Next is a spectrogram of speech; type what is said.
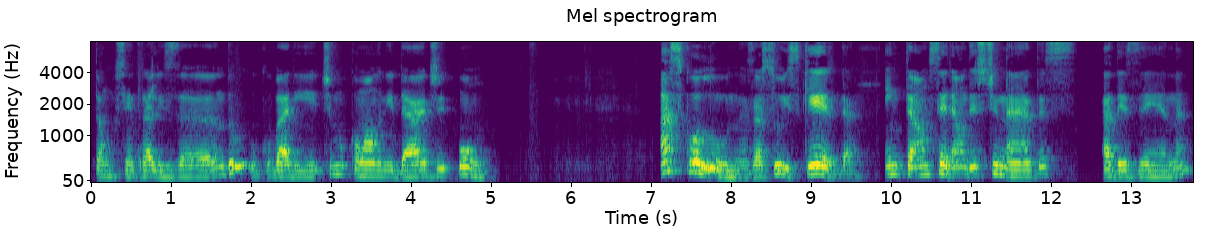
Então, centralizando o cubaritmo com a unidade 1. As colunas à sua esquerda, então, serão destinadas à dezena,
